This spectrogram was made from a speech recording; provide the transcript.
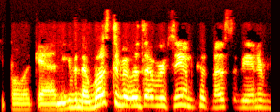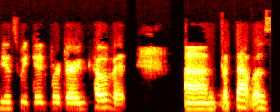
people again, even though most of it was over Zoom because most of the interviews we did were during COVID. Um, but that was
